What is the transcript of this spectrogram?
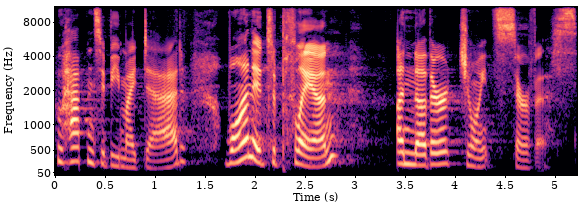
who happened to be my dad, wanted to plan another joint service.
